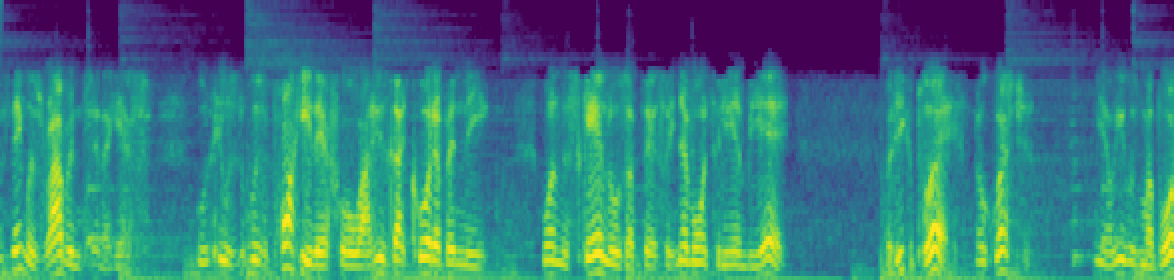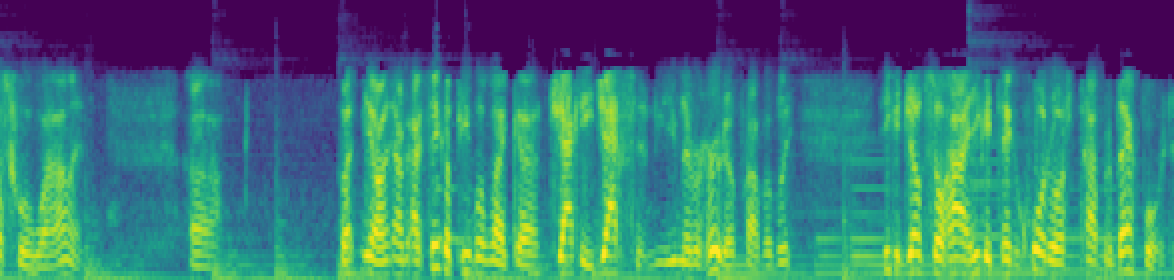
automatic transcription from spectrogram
his name was Robinson, I guess. He was was a parky there for a while. He got caught up in the one of the scandals up there, so he never went to the NBA. But he could play, no question. You know, he was my boss for a while, and uh, but you know, I, I think of people like uh, Jackie Jackson. You've never heard of, probably. He could jump so high he could take a quarter off the top of the backboard.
